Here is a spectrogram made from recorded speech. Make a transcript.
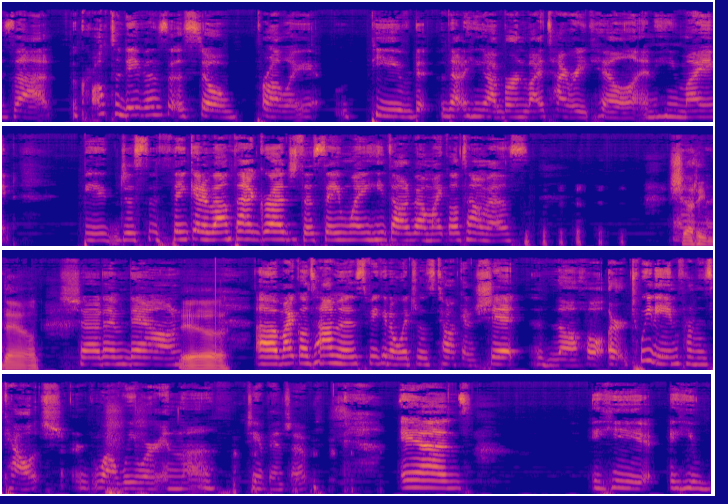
is that Carlton Davis is still probably peeved that he got burned by Tyreek Hill, and he might be just thinking about that grudge the same way he thought about Michael Thomas. Shut him down. Shut him down. Yeah. Uh, Michael Thomas, speaking of which, was talking shit the whole or tweeting from his couch while we were in the championship, and he he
